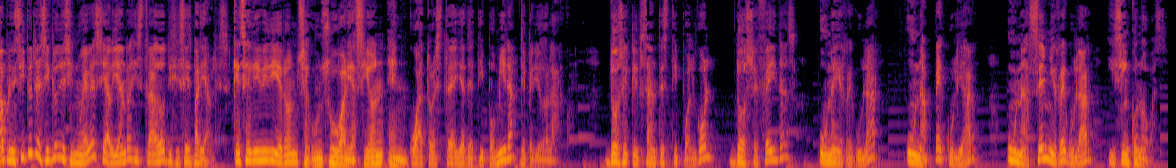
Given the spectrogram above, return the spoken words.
A principios del siglo XIX se habían registrado 16 variables, que se dividieron según su variación en cuatro estrellas de tipo Mira de periodo largo, dos eclipsantes tipo Algol, dos cefeidas, una irregular, una peculiar, una semi-regular y cinco novas.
